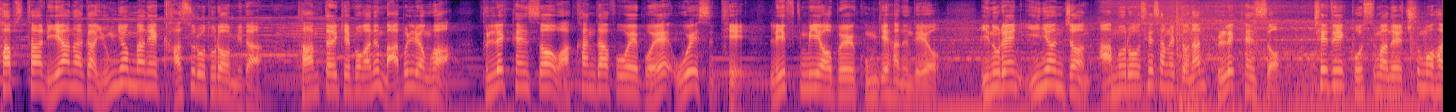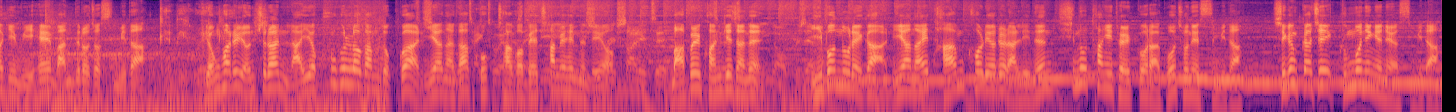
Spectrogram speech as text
팝스타 리아나가 6년 만에 가수로 돌아옵니다. 다음 달 개봉하는 마블 영화 블랙팬서 와칸다 포에버의 OST Lift Me Up을 공개하는데요. 이 노래는 2년 전 암으로 세상을 떠난 블랙팬서 채드윅 보스만을 추모하기 위해 만들어졌습니다. 영화를 연출한 라이언 쿠글러 감독과 리아나가 곡 작업에 참여했는데요. 마블 관계자는 이번 노래가 리아나의 다음 커리어를 알리는 신호탄이 될 거라고 전했습니다. 지금까지 굿모닝 연예였습니다.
